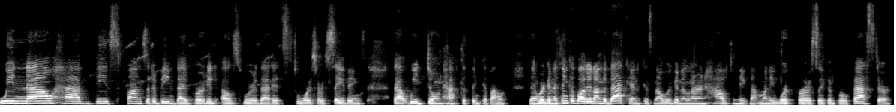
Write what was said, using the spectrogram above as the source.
we now have these funds that are being diverted elsewhere that it's towards our savings that we don't have to think about. Then we're going to think about it on the back end because now we're going to learn how to make that money work for us so it can grow faster.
